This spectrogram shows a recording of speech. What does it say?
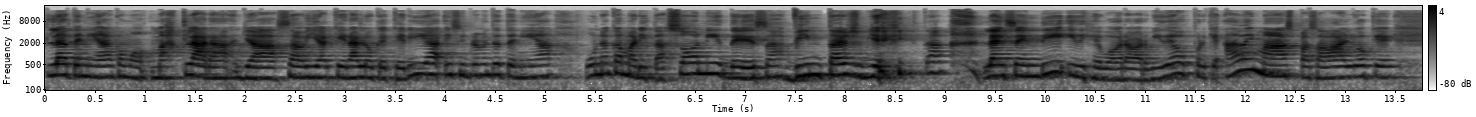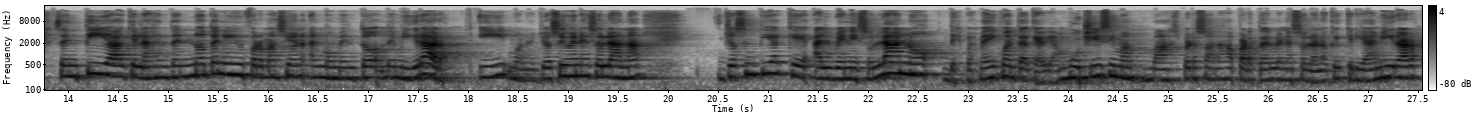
la tenía como más clara, ya sabía qué era lo que quería y simplemente tenía una camarita Sony de esas vintage viejitas, la encendí y dije voy a grabar videos porque además pasaba algo que sentía que la gente no tenía información al momento de emigrar y bueno, yo soy venezolana yo sentía que al venezolano, después me di cuenta que había muchísimas más personas aparte del venezolano que quería emigrar,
